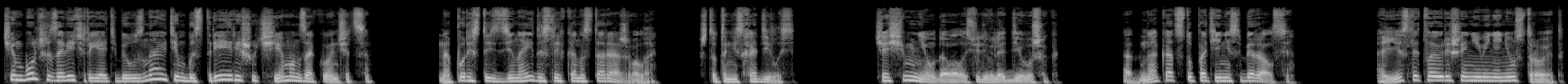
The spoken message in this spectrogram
Чем больше за вечер я тебе узнаю, тем быстрее решу, чем он закончится». Напористость Зинаиды слегка настораживала. Что-то не сходилось. Чаще мне удавалось удивлять девушек. Однако отступать я не собирался. А если твое решение меня не устроит?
